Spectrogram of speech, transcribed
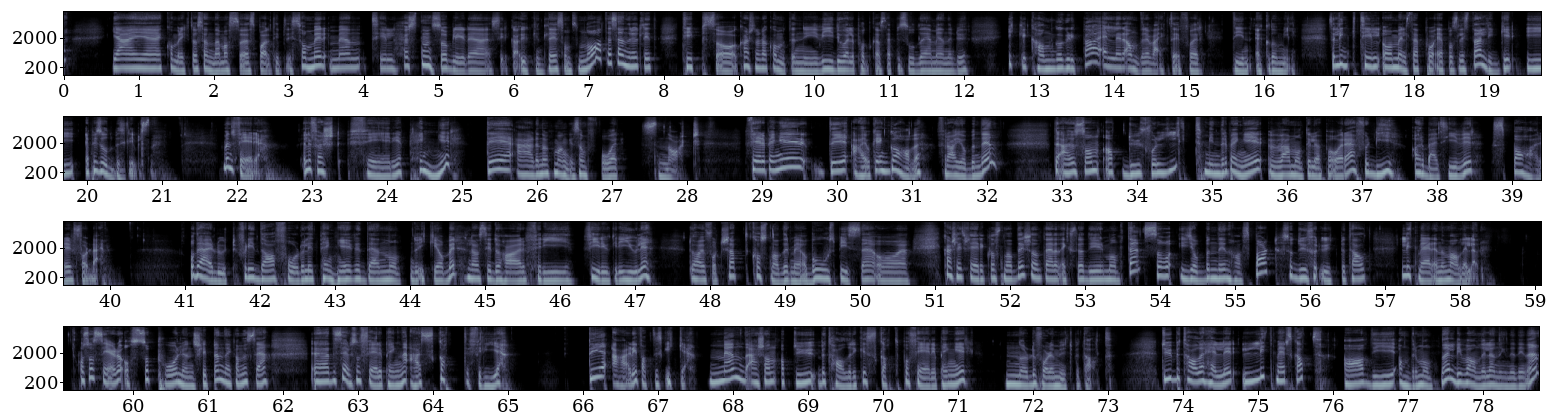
Jeg eh, kommer ikke til å sende deg masse sparetips i sommer, men til høsten så blir det ca. ukentlig, sånn som nå, at jeg sender ut litt tips, og kanskje når det har kommet en ny video eller podkastepisode jeg mener du ikke kan gå glipp av, eller andre verktøy for din økonomi. Så link til å melde seg på e-postlista ligger i episodebeskrivelsen. Men ferie. Eller først feriepenger. Det er det nok mange som får snart. Feriepenger det er jo ikke en gave fra jobben din. Det er jo sånn at du får litt mindre penger hver måned i løpet av året fordi arbeidsgiver sparer for deg. Og det er jo lurt, fordi da får du litt penger den måneden du ikke jobber. La oss si du har fri fire uker i juli. Du har jo fortsatt kostnader med å bo, spise og kanskje litt feriekostnader, sånn at det er en ekstra dyr måned. Så jobben din har spart, så du får utbetalt litt mer enn en vanlig lønn. Og så ser det også på lønnsslippen, det kan du se. Eh, det ser ut som feriepengene er skattefrie. Det er de faktisk ikke. Men det er sånn at du betaler ikke skatt på feriepenger når du får dem utbetalt. Du betaler heller litt mer skatt av de andre månedene, eller de vanlige lønningene dine.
